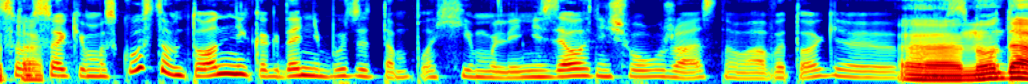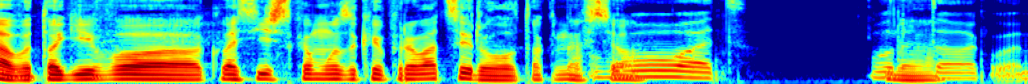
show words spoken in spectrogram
интересуется так. высоким искусством, то он никогда не будет там плохим или не сделает ничего ужасного, а в итоге... Э, ну да, в итоге его классическая музыка и провоцировала только на все. Вот. Вот Да. так вот.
